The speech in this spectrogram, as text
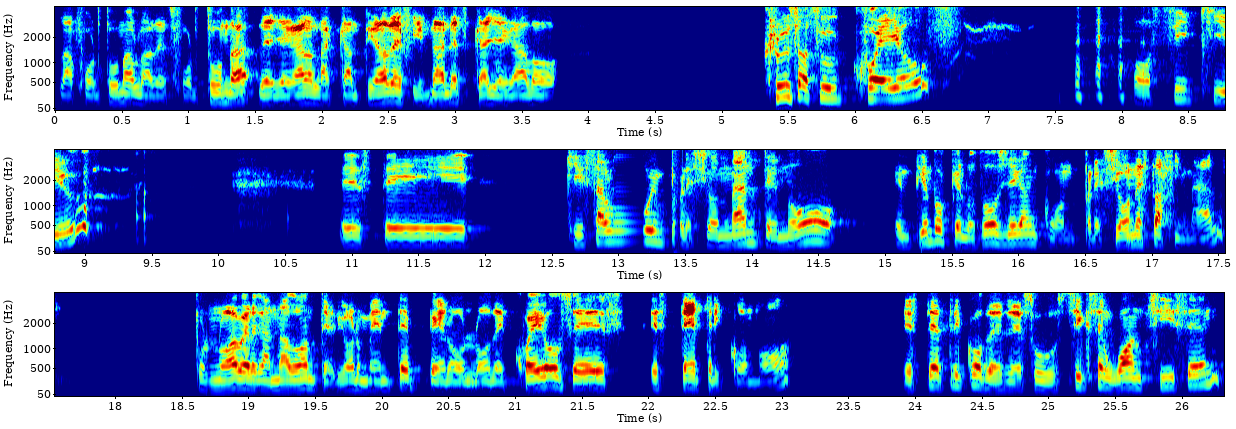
la fortuna o la desfortuna de llegar a la cantidad de finales que ha llegado Cruz Azul Quails o CQ. Este, que es algo impresionante, ¿no? Entiendo que los dos llegan con presión esta final, por no haber ganado anteriormente, pero lo de Quails es, es tétrico, ¿no? es tétrico desde su six and one season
